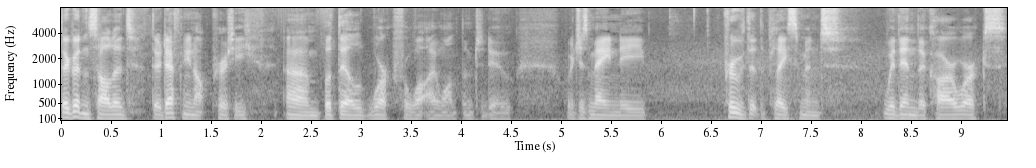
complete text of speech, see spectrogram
they're good and solid. They're definitely not pretty, um, but they'll work for what I want them to do, which is mainly prove that the placement within the car works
